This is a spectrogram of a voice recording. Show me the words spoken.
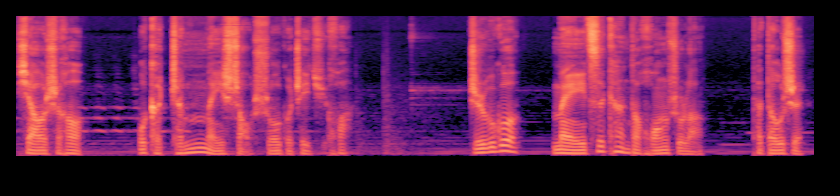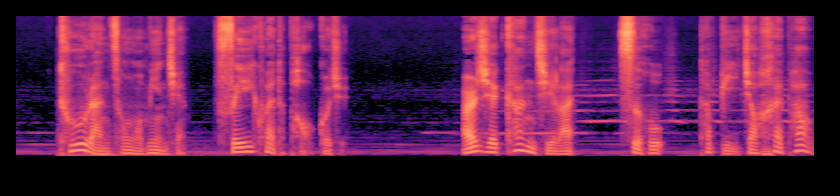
小时候，我可真没少说过这句话。只不过每次看到黄鼠狼，它都是突然从我面前飞快地跑过去。而且看起来，似乎他比较害怕我。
